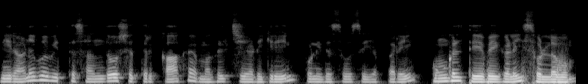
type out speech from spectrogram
நீர் அனுபவித்த சந்தோஷத்திற்காக மகிழ்ச்சி அடைகிறேன் புனித சூசையப்பரே. உங்கள் தேவைகளை சொல்லவும்.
